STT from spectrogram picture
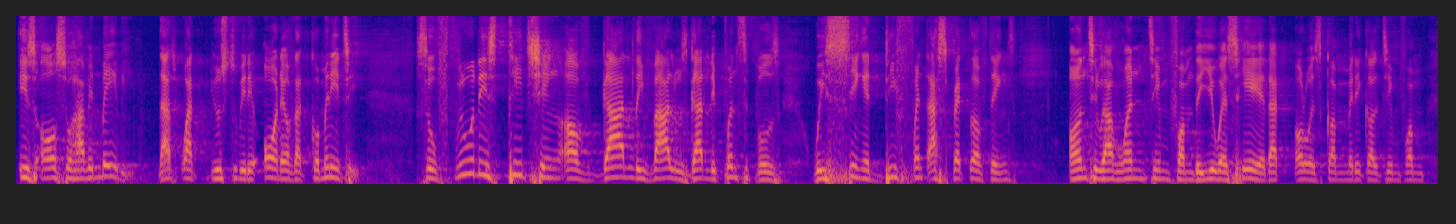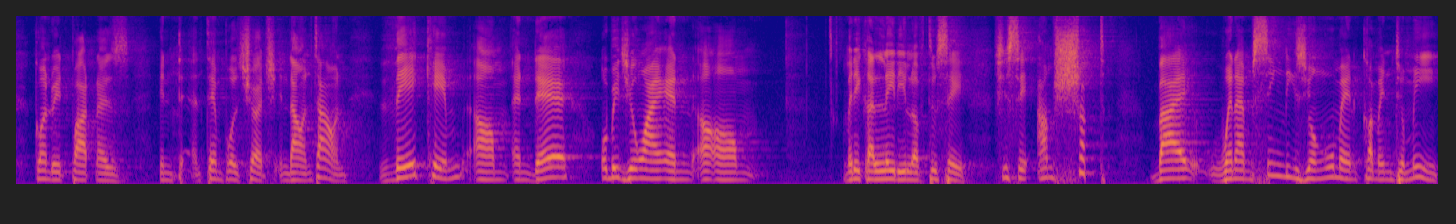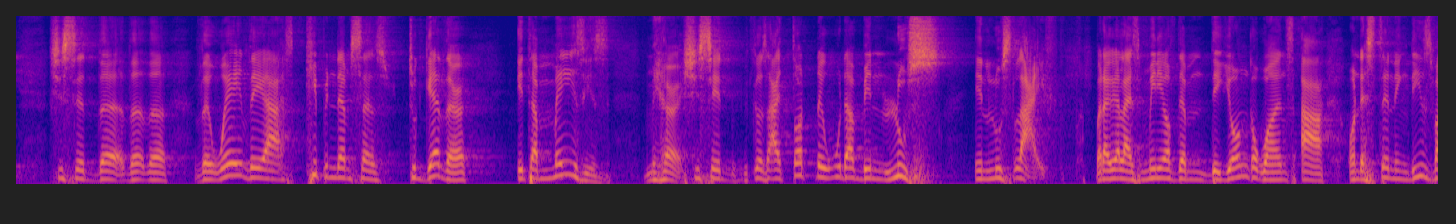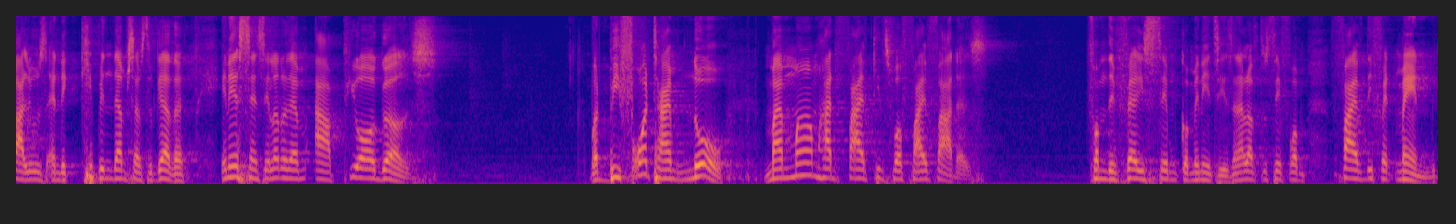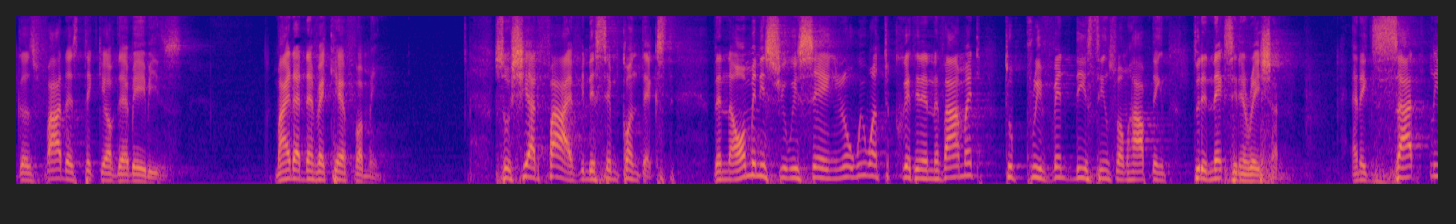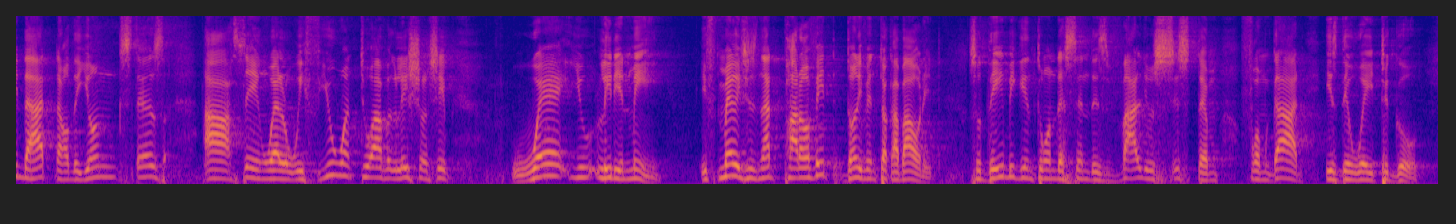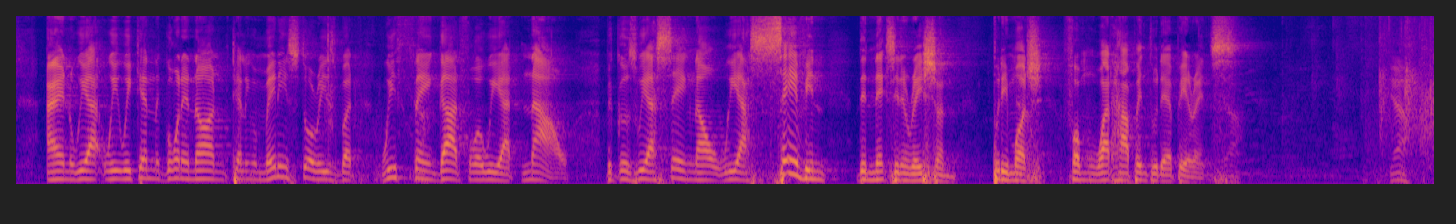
is also having baby. That's what used to be the order of that community. So, through this teaching of godly values, godly principles, we sing a different aspect of things until we have one team from the US here that always come medical team from Conduit Partners in Temple Church in downtown. They came um, and their OBGYN uh, um, medical lady loved to say, she said, I'm shocked by when I'm seeing these young women coming to me. She said, the, the, the, the way they are keeping themselves together it amazes me her. She said, because I thought they would have been loose in loose life. But I realized many of them, the younger ones, are understanding these values and they're keeping themselves together. In a sense, a lot of them are pure girls. But before time, no. My mom had five kids for five fathers from the very same communities. And I love to say from five different men because fathers take care of their babies. My dad never cared for me. So she had five in the same context. Then our ministry was saying, you know, we want to create an environment to prevent these things from happening to the next generation. And exactly that, now the youngsters are saying, well, if you want to have a relationship, where you leading me? If marriage is not part of it, don't even talk about it. So they begin to understand this value system from God is the way to go. And we, are, we, we can go on and on telling you many stories, but we thank God for where we are now because we are saying now we are saving the next generation pretty much from what happened to their parents. Yeah. yeah.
